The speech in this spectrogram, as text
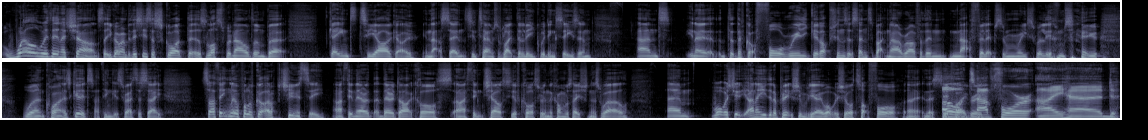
well within a chance. You've got to remember, this is a squad that has lost Ronaldo but gained Thiago in that sense, in terms of like the league winning season. And, you know, th- they've got four really good options at centre back now rather than Nat Phillips and Rhys Williams, who weren't quite as good, I think it's fair to say. So I think Liverpool have got an opportunity, and I think they're they're a dark horse, and I think Chelsea, of course, are in the conversation as well. Um, what was your? I know you did a prediction video. What was your top four? Uh, let's see if I Oh, agree. top four. I had.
